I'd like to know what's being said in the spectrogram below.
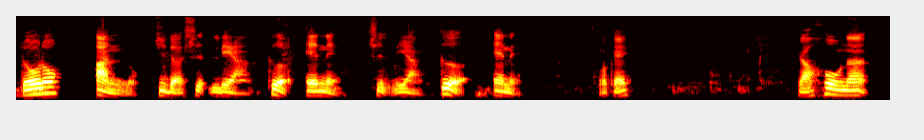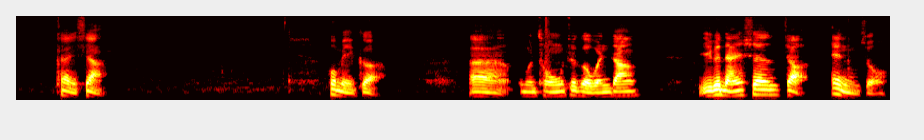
loro、hanno，记得是两个 n，是两个 n，OK。然后呢，看一下后面一个。呃，我们从这个文章，一个男生叫 Enzo，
